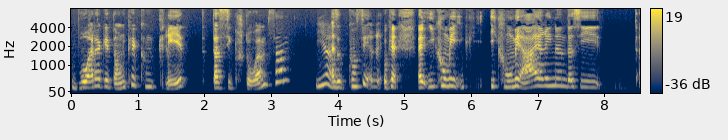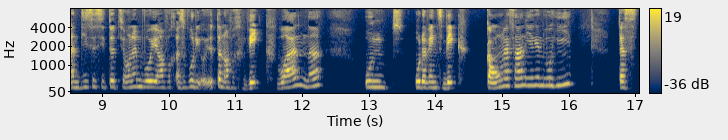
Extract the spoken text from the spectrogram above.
War der Gedanke konkret, dass sie gestorben sind? Ja. Also kannst du, okay, weil ich kann mich, ich, ich mich auch erinnern, dass ich an diese Situationen, wo ich einfach, also wo die Eltern einfach weg waren, ne? Und, oder wenn sie weggegangen sind irgendwo hin, dass,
